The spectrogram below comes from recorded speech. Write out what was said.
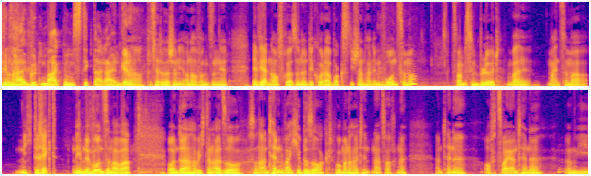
So- einem guten Magnum-Stick da rein. Genau, das hätte wahrscheinlich auch noch funktioniert. Ne, wir hatten auch früher so eine Decoder-Box, die stand halt im Wohnzimmer. Das war ein bisschen blöd, weil mein Zimmer nicht direkt neben dem Wohnzimmer war. Und da habe ich dann also so eine Antennenweiche besorgt, wo man halt hinten einfach ne Antenne auf zwei Antenne irgendwie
